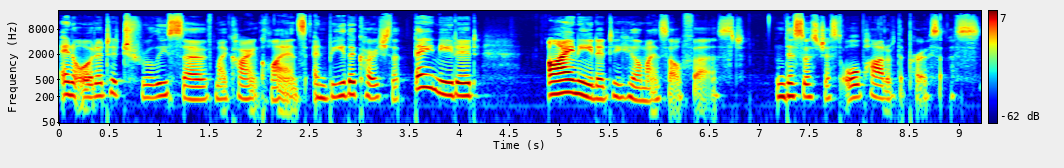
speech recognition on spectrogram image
in order to truly serve my current clients and be the coach that they needed. I needed to heal myself first. This was just all part of the process.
